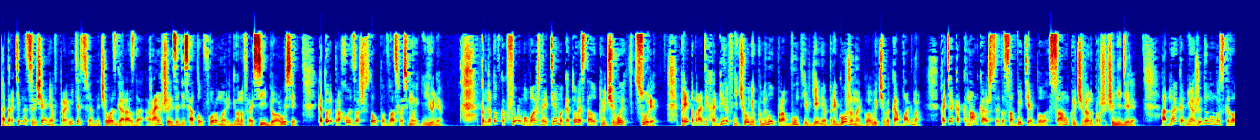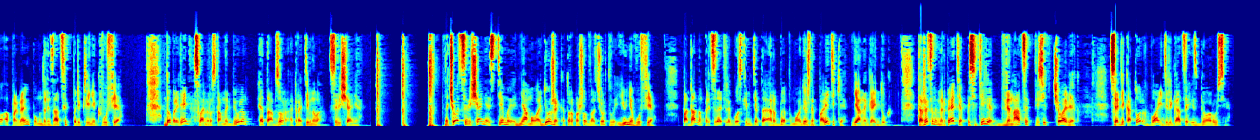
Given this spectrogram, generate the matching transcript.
Оперативное совещание в правительстве началось гораздо раньше из-за 10-го форума регионов России и Беларуси, который проходит с 26 по 28 июня. Подготовка к форуму – важная тема, которая стала ключевой в ЦУРе. При этом Ради Хабиров ничего не упомянул про бунт Евгения Пригожина, главы ЧВК «Вагнер», хотя, как нам кажется, это событие было самым ключевым на прошедшей неделе. Однако, неожиданно он рассказал о программе по модернизации поликлиник в Уфе. Добрый день, с вами Рустам Набиулин. Это обзор оперативного совещания. Началось совещание с темы Дня молодежи, который прошел 24 июня в Уфе. По данным председателя Госкомитета РБ по молодежной политике Яны Гайдук, торжественное мероприятие посетили 12 тысяч человек, среди которых была и делегация из Беларуси.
